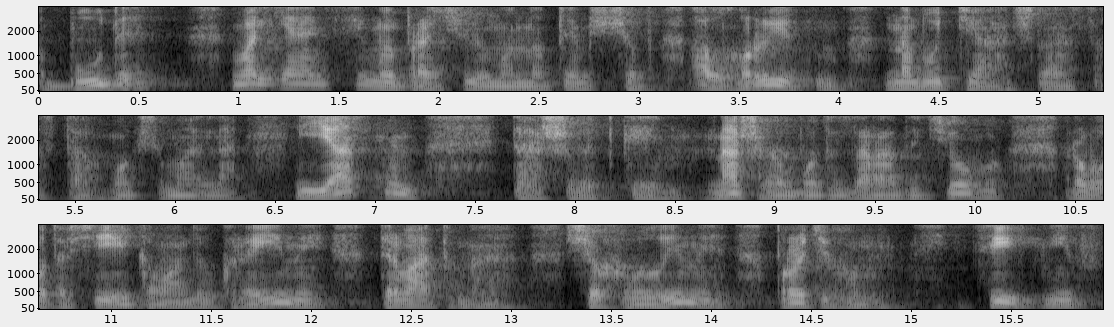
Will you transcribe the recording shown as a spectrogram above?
буде в альянсі. Ми працюємо над тим, щоб алгоритм набуття членства став максимально ясним та швидким. Наша робота заради цього, робота всієї команди України триватиме щохвилини протягом цих днів.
